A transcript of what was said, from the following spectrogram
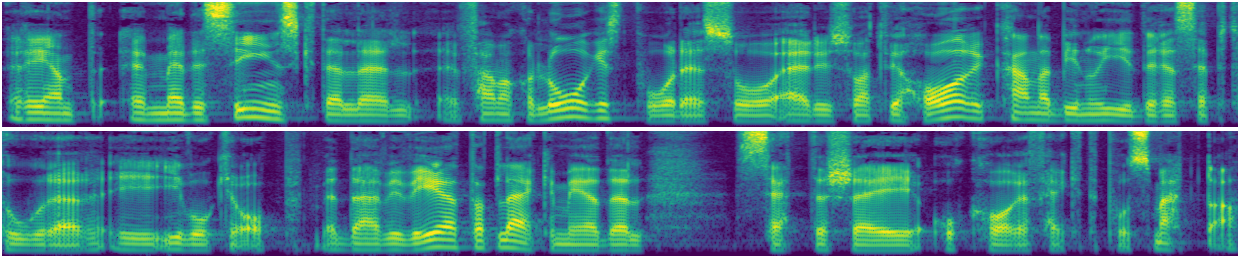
rent eh, medicinskt eller eh, farmakologiskt på det så är det ju så att vi har cannabinoidreceptorer i, i vår kropp där vi vet att läkemedel sätter sig och har effekt på smärta.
